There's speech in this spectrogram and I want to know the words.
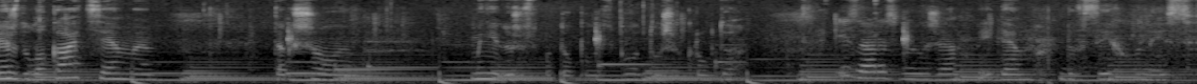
між локаціями. Так що мені дуже сподобалось, було дуже круто. І зараз ми вже йдемо до всіх вниз.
